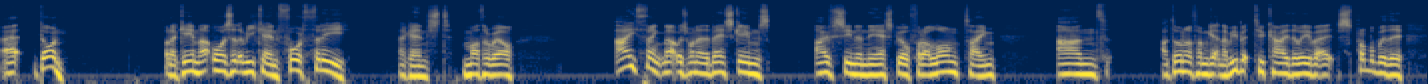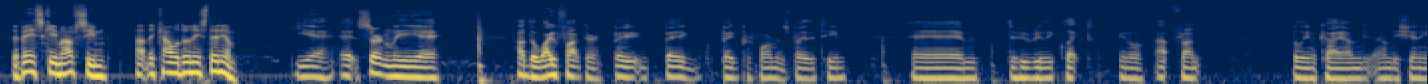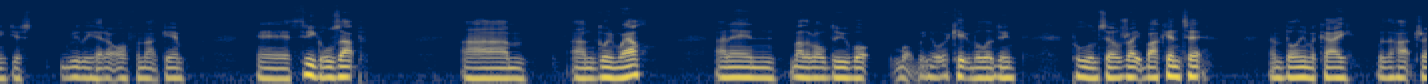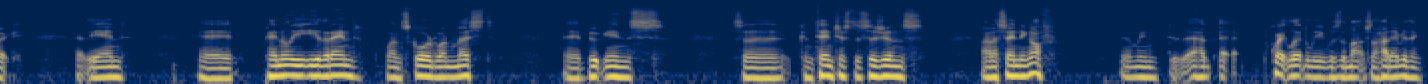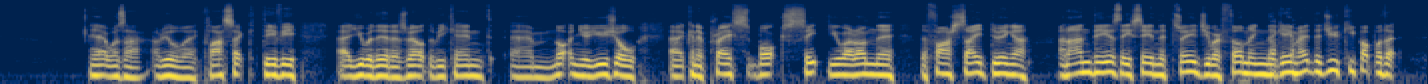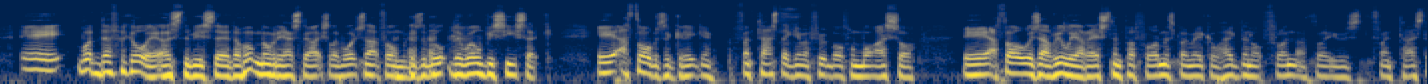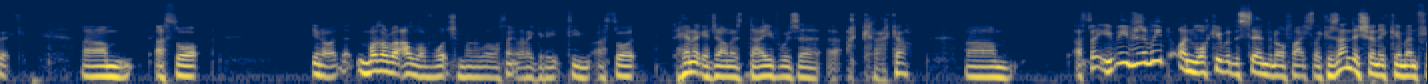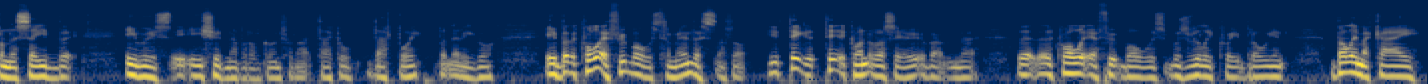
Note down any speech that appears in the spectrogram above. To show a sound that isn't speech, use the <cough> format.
Uh, Don, what a game that was at the weekend 4 3 against Motherwell. I think that was one of the best games I've seen in the SPL for a long time, and I don't know if I'm getting a wee bit too carried away, but it's probably the, the best game I've seen at the Caledonia Stadium. Yeah, it certainly uh, had the wow factor. Big, big, big performance by the team. Um, who really clicked, you know, up front. Billy McKay and Andy Shinnie just really hit it off in that game. Uh, three goals up, um, and going well. And then Motherwell do what, what we know they're capable of doing, pull themselves right back into it. And Billy McKay with a hat trick at the end. Uh, penalty either end, one scored, one missed uh, bookings, so contentious decisions, and a sending off. I mean, it had, it, quite literally, it was the match that had everything. Yeah, it was a, a real uh, classic. Davy, uh, you were there as well at the weekend. Um, not in your usual uh, kind of press box seat. You were on the, the far side doing a an Andy, as they say in the trade. You were filming the game. <laughs> How did you keep up with it? Uh, what it is to be said. I hope nobody has to actually watch that film because they will, they will be seasick. Uh, I thought it was a great game, a fantastic game of football from what I saw. Uh, I thought it was a really arresting performance by Michael Higdon up front. I thought he was fantastic. Um, I thought, you know, Motherwell. I love watching Motherwell. I think they're a great team. I thought Henrik Ojamaa's dive was a, a, a cracker. Um, I think he, he, was a wee bit unlucky with the sending off actually because Andy Shinnie came in from the side, but he was he should never have gone for that tackle, daft boy. But there you go. Uh, but the quality of football was tremendous. I thought you take take the controversy out of it, and the, the, the quality of football was was really quite brilliant. Billy McKay.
